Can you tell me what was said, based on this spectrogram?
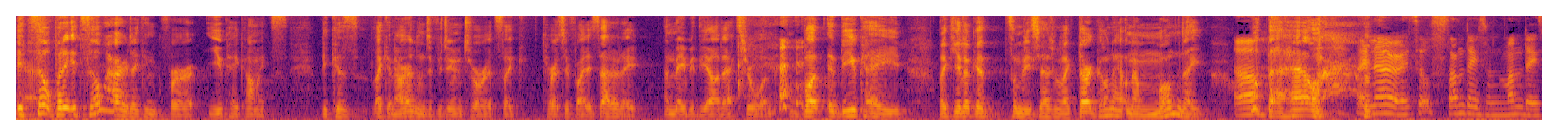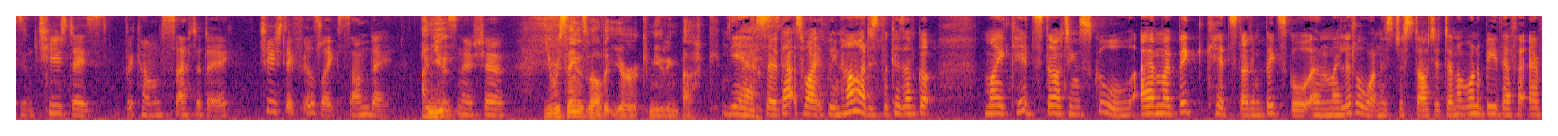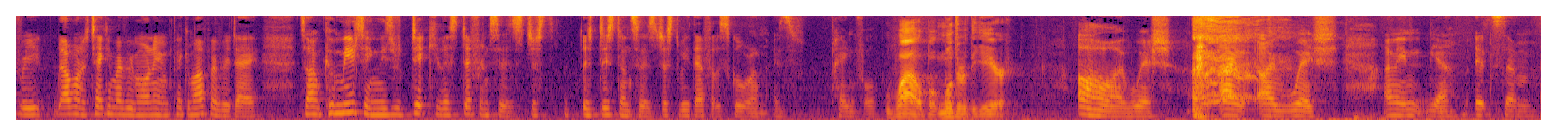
it's so, but it's so hard, I think, for UK comics because, like in Ireland, if you're doing a tour, it's like Thursday, Friday, Saturday, and maybe the odd extra one. but in the UK, like you look at somebody's schedule, like they're going out on a Monday. What the hell? I know. It's all Sundays and Mondays and Tuesdays becomes Saturday. Tuesday feels like Sunday. And you- There's no show. you were saying as well that you're commuting back. Yeah, so that's why it's been hard, is because I've got my kids starting school. I have my big kid starting big school, and my little one has just started, and I want to be there for every. I want to take him every morning and pick him up every day. So I'm commuting these ridiculous differences, just uh, distances, just to be there for the school run. It's painful. Wow, but Mother of the Year. Oh, I wish. I, I, I wish. I mean, yeah, it's um,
